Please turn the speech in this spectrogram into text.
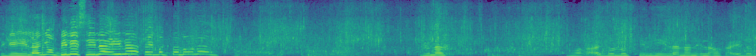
Sige, hila nyo. Bilis, hila, hila. Tayo magtalunan. Yun na. Mga ka-idol, oh. Hinihila na nila mga ka-idol.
